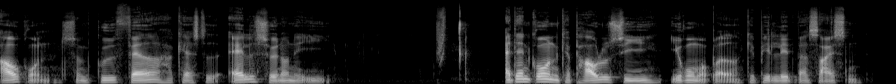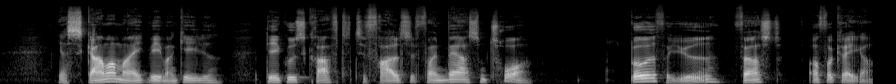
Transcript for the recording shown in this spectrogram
afgrund, som Gud Fader har kastet alle sønderne i. Af den grund kan Paulus sige i Romerbrevet kapitel 1, vers 16, Jeg skammer mig ikke ved evangeliet. Det er Guds kraft til frelse for enhver, som tror, både for jøde først og for grækere.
